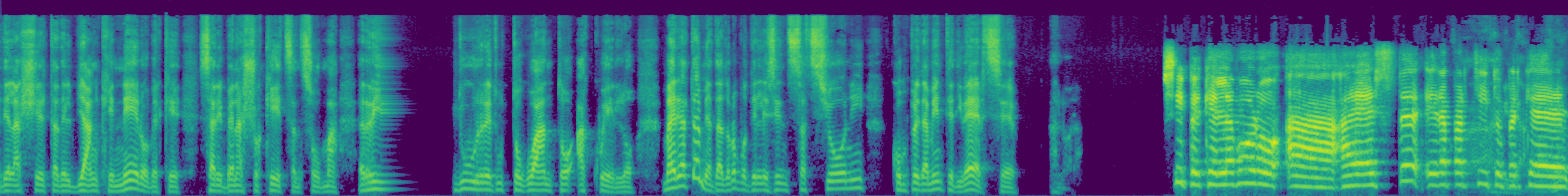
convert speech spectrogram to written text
della scelta del bianco e nero, perché sarebbe una sciocchezza, insomma, ri- ridurre tutto quanto a quello, ma in realtà mi ha dato proprio delle sensazioni completamente diverse. Allora. Sì, perché il lavoro a, a Est era partito ah, perché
